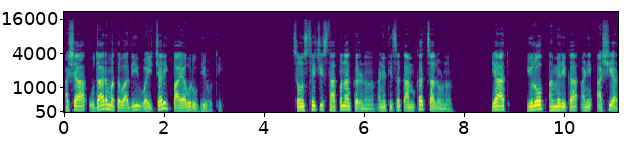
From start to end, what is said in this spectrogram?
अशा उदारमतवादी वैचारिक पायावर उभी होती. संस्थेची स्थापना करणं आणि तिचं कामकाज चालवणं यात युरोप अमेरिका आणि आशियात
